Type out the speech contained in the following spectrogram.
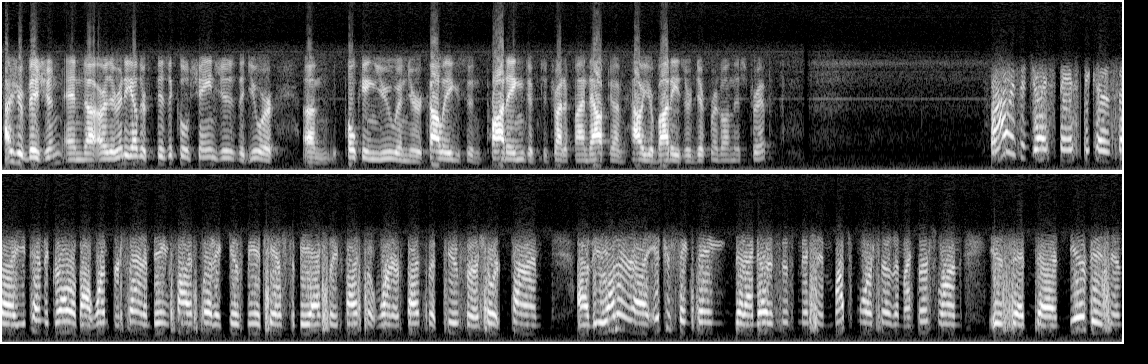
How's your vision? And uh, are there any other physical changes that you are um, poking you and your colleagues and prodding to, to try to find out um, how your bodies are different on this trip? Well, I always enjoy space because uh, you tend to grow about one percent, and being five foot, it gives me a chance to be actually five foot one or five foot two for a short time. Uh, the other uh, interesting thing that I noticed this mission, much more so than my first one, is that uh, near vision,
